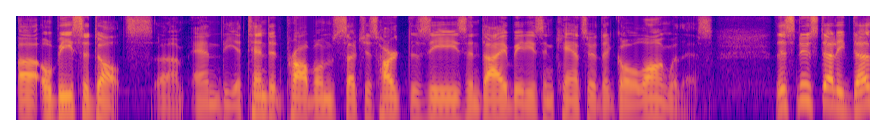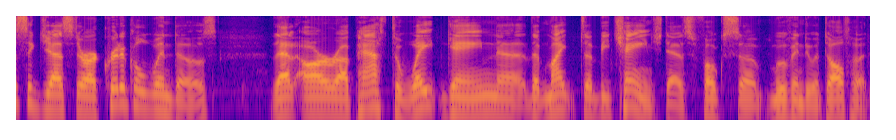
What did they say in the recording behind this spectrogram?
uh, obese adults um, and the attendant problems such as heart disease and diabetes and cancer that go along with this. This new study does suggest there are critical windows that are a path to weight gain uh, that might uh, be changed as folks uh, move into adulthood.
